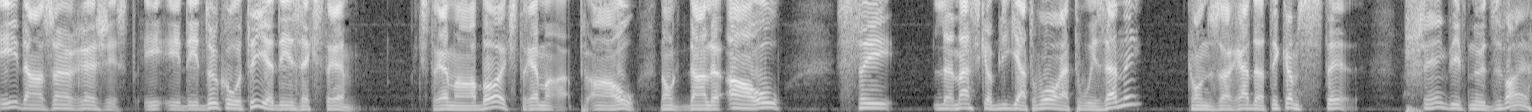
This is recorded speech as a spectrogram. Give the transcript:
est dans un registre. Et, des deux côtés, il y a des extrêmes. Extrême en bas, extrême en, haut. Donc, dans le en haut, c'est le masque obligatoire à tous les années qu'on nous a radoté comme si c'était rien que des pneus d'hiver.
